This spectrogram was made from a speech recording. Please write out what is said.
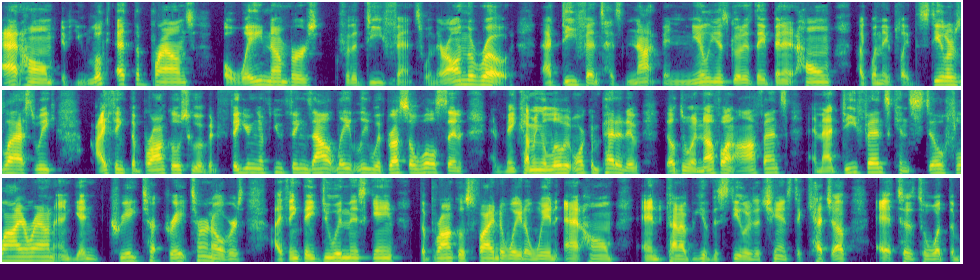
at home. If you look at the Browns away numbers for the defense when they're on the road, that defense has not been nearly as good as they've been at home, like when they played the Steelers last week. I think the Broncos, who have been figuring a few things out lately with Russell Wilson and becoming a little bit more competitive, they'll do enough on offense, and that defense can still fly around and get, create t- create turnovers. I think they do in this game. The Broncos find a way to win at home and kind of give the Steelers a chance to catch up eh, to, to what the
